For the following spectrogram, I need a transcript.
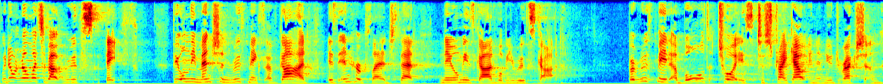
We don't know much about Ruth's faith. The only mention Ruth makes of God is in her pledge that Naomi's God will be Ruth's God. But Ruth made a bold choice to strike out in a new direction.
